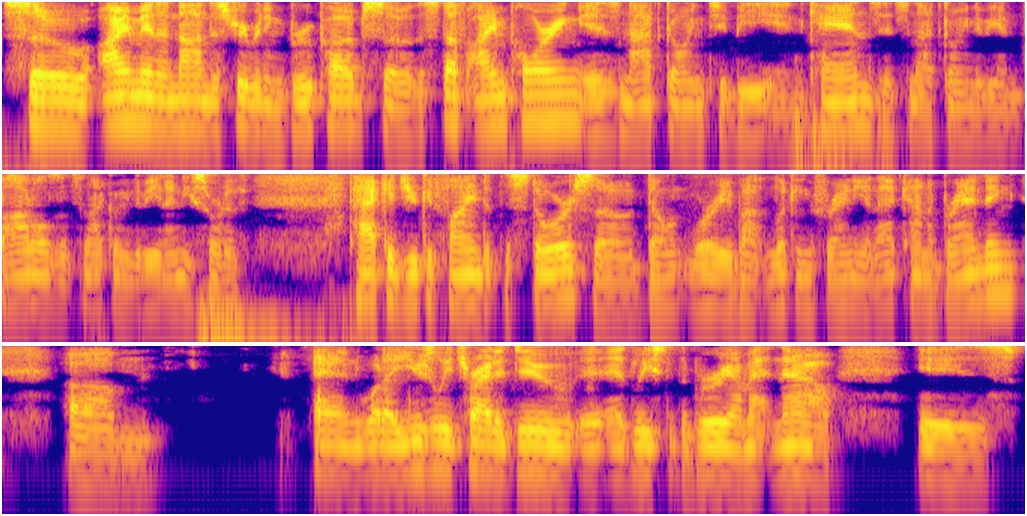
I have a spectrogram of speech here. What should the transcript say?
So I'm in a non-distributing brew pub, so the stuff I'm pouring is not going to be in cans. It's not going to be in bottles. It's not going to be in any sort of package you could find at the store. So don't worry about looking for any of that kind of branding. Um, and what I usually try to do, at least at the brewery I'm at now, is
